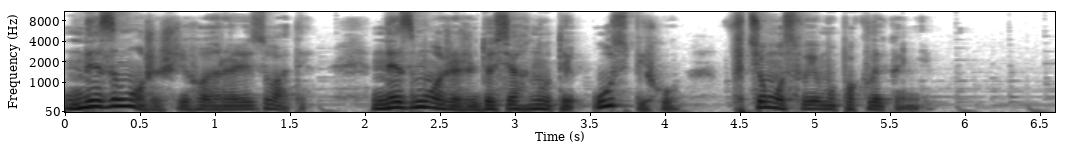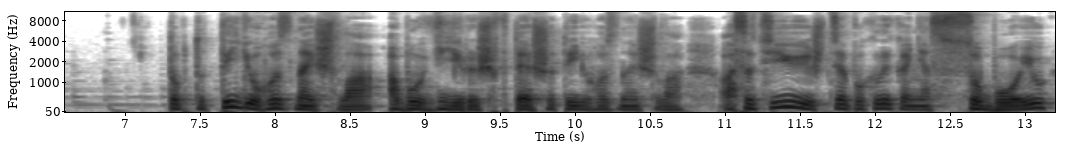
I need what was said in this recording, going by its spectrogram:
не зможеш його реалізувати? Не зможеш досягнути успіху в цьому своєму покликанні. Тобто ти його знайшла або віриш в те, що ти його знайшла, асоціюєш це покликання з собою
